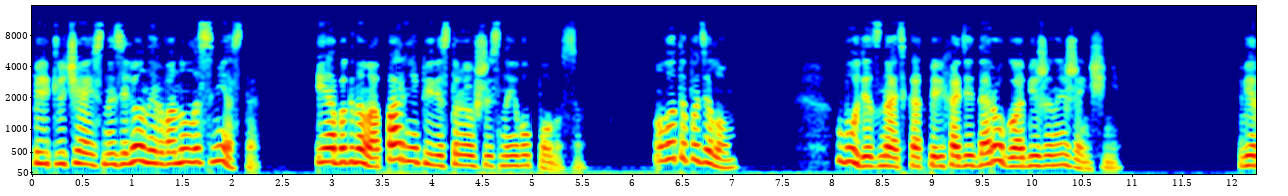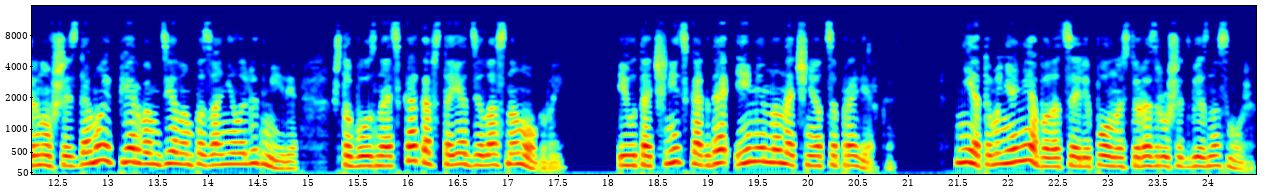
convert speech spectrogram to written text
переключаясь на зеленый, рванула с места и обогнала парня, перестроившись на его полосу. Вот и по делам. Будет знать, как переходить дорогу обиженной женщине. Вернувшись домой, первым делом позвонила Людмиле, чтобы узнать, как обстоят дела с налоговой, и уточнить, когда именно начнется проверка. Нет, у меня не было цели полностью разрушить бизнес мужа.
